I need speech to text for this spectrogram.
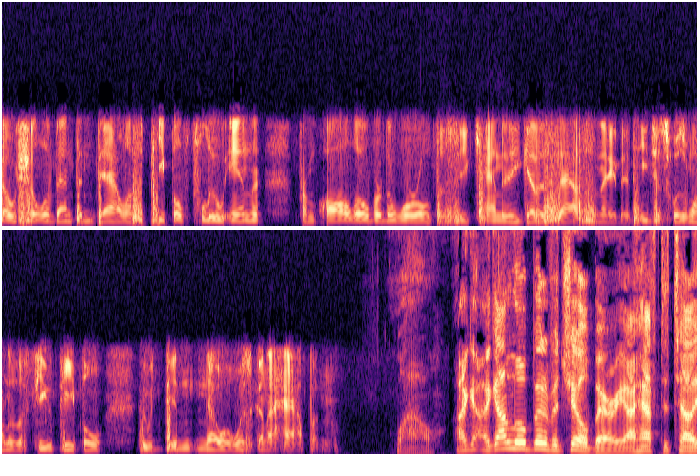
social event in Dallas. People flew in from all over the world to see Kennedy get assassinated. He just was one of the few people who didn't know it was going to happen. Wow. I got, I got a little bit of a chill, Barry, I have to tell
